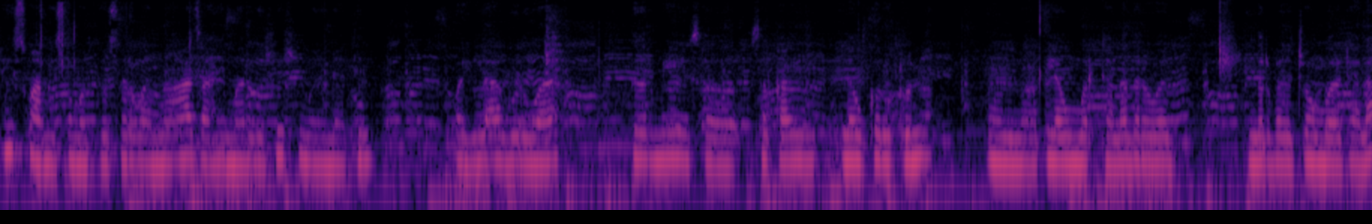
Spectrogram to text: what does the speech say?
श्री स्वामी समर्थ सर्वांना आज आहे मार्गशीर्ष महिन्यातील पहिला गुरुवार. तर मी स सकाळी लवकर उठून आपल्या उंबरठ्याला दरवाज दरवाजाच्या उंबरठ्याला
